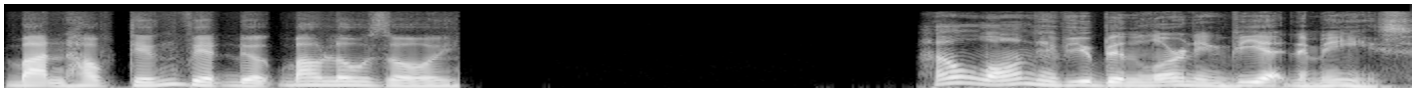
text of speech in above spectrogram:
Bạn học tiếng Việt được bao lâu rồi? How long have you been learning Vietnamese?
